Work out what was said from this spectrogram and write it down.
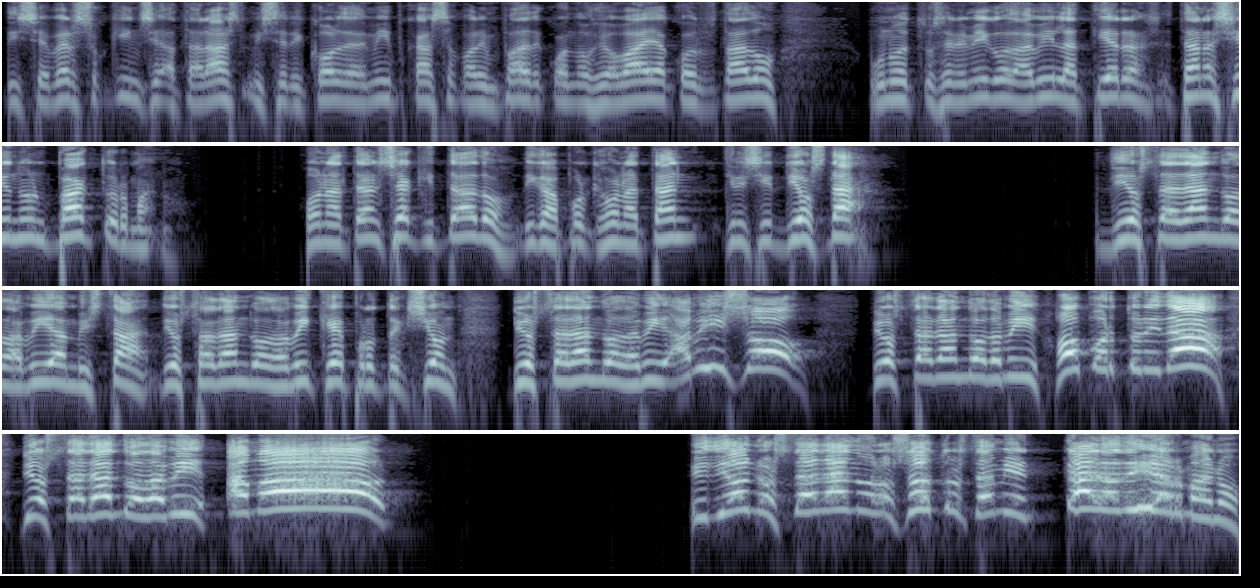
dice verso 15, atarás misericordia de mi casa para mi padre cuando Jehová haya cortado uno de tus enemigos, David, la tierra. Están haciendo un pacto, hermano. Jonatán se ha quitado. Diga, porque Jonatán quiere decir Dios da. Dios está dando a David amistad. Dios está dando a David qué protección. Dios está dando a David aviso. Dios está dando a David oportunidad. Dios está dando a David amor. Y Dios nos está dando a nosotros también cada día, hermano,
